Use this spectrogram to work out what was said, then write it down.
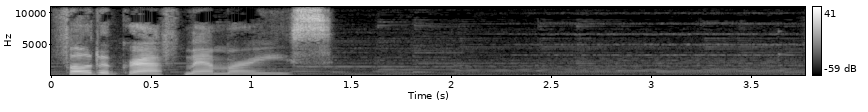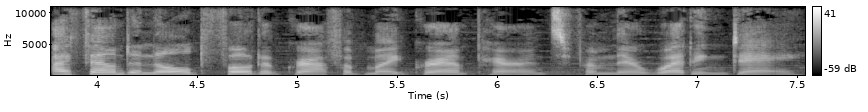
Photograph memories. I found an old photograph of my grandparents from their wedding day.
